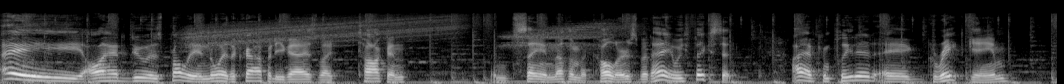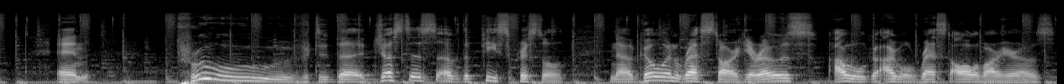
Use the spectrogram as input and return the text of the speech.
Hey! All I had to do is probably annoy the crap out of you guys by talking and saying nothing but colors, but hey, we fixed it. I have completed a great game and proved the justice of the peace crystal. Now go and rest our heroes. I will I will rest all of our heroes.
